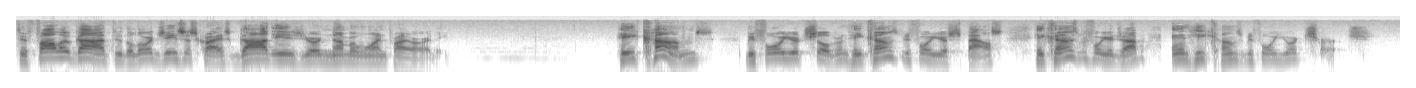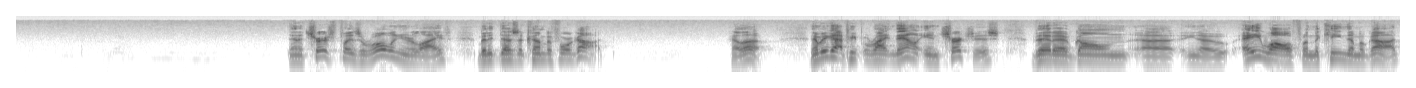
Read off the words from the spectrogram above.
to follow God through the Lord Jesus Christ. God is your number one priority. He comes before your children, He comes before your spouse, He comes before your job, and He comes before your church. And a church plays a role in your life, but it doesn't come before God. Hello. Now we got people right now in churches that have gone, uh, you know, AWOL from the kingdom of God.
